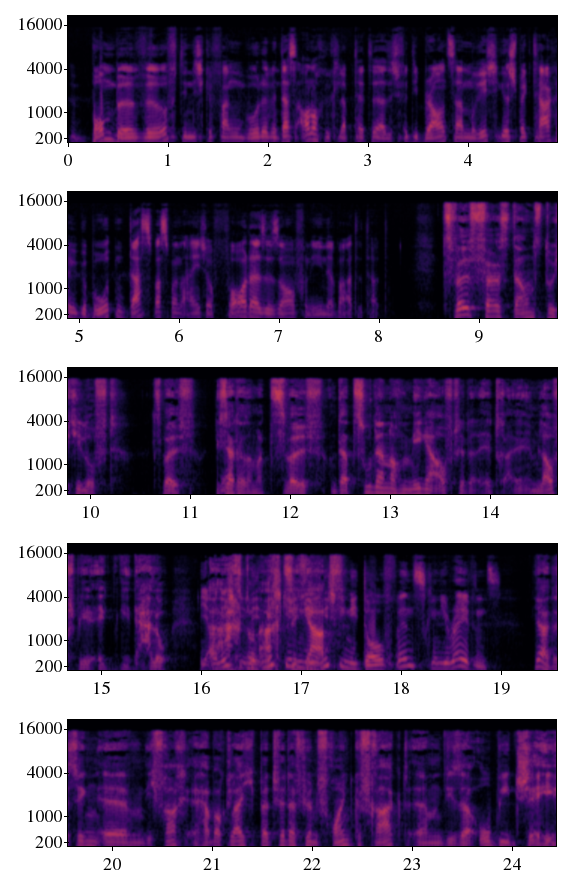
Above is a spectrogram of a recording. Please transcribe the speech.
Bombe wirft, die nicht gefangen wurde, wenn das auch noch geklappt hätte. Also ich finde, die Browns haben ein richtiges Spektakel geboten. Das, was man eigentlich auch vor der Saison von ihnen erwartet hat. Zwölf First Downs durch die Luft. Zwölf. Ich ja. sag das nochmal, zwölf. Und dazu dann noch ein mega Auftritt äh, im Laufspiel. Ey, hallo. Ja, nicht, 88 nicht, gegen die, nicht gegen die Dolphins, gegen die Ravens. Ja, deswegen, ähm, ich frage, habe auch gleich bei Twitter für einen Freund gefragt, ähm, dieser OBJ, äh,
